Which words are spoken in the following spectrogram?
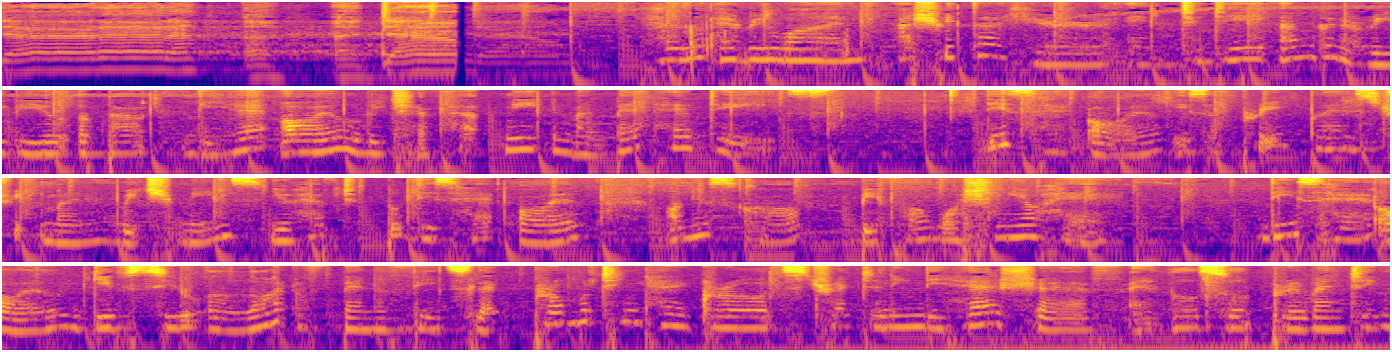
Hello everyone, Ashwita here and today I'm gonna review about the hair oil which have helped me in my bad hair days. This hair oil is a pre-cleanse treatment which means you have to put this hair oil on your scalp before washing your hair. This hair oil gives you a lot of benefits like promoting hair growth, strengthening the hair shaft and also preventing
